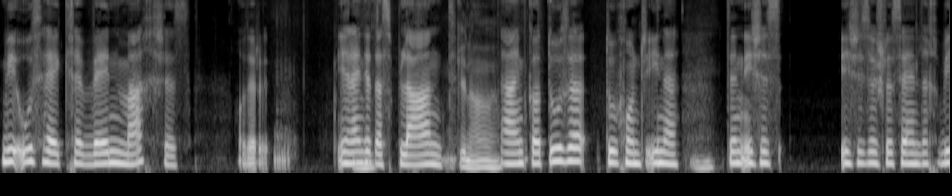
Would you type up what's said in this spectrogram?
wie aushacken, wenn machst du es. Oder ihr habt ja das geplant. Genau. Der eine geht raus, du kommst rein. Dann ist es, ist es ja schlussendlich wie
